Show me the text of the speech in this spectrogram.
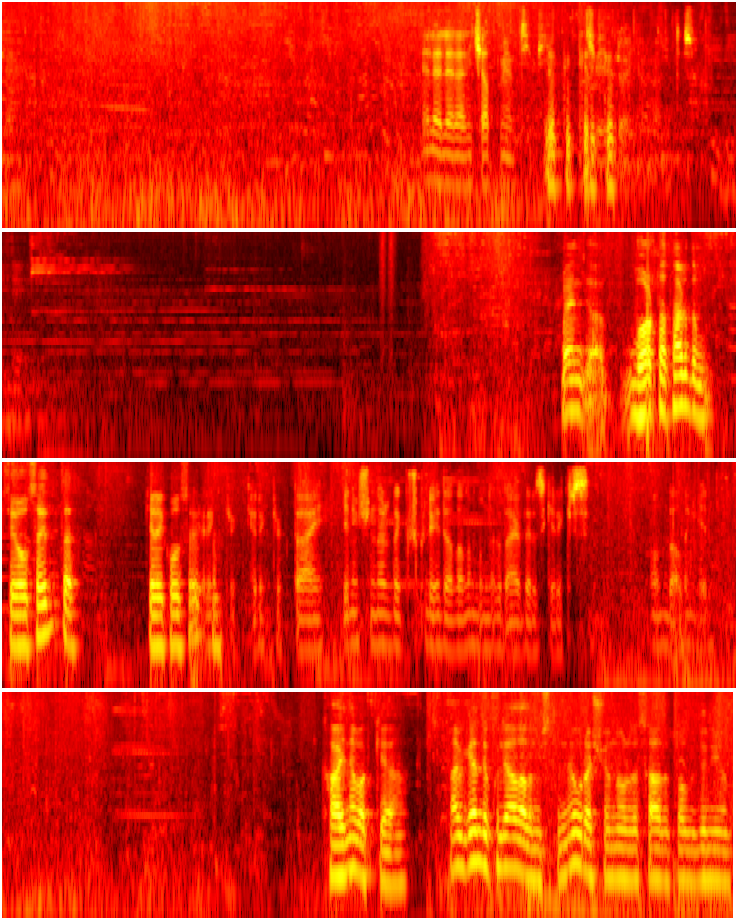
Helal helal hiç atmıyorum TP'yi. Yok, yok, gerek 2v1 yok. ben ward atardım şey olsaydı da. Gerek olsaydı. Gerek yok gerek yok daha iyi. Gelin şunları da kuleyi de alalım. Bunları da ayarlarız gerekirse. Onu da alın gelin. Kayna bak ya. Abi gel de kule alalım işte. Ne uğraşıyorsun orada sağda solda dönüyorsun.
